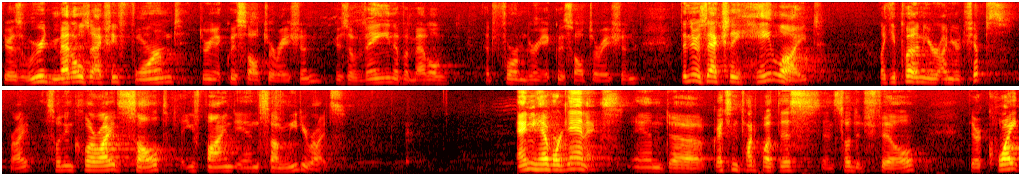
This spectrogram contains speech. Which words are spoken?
There's weird metals actually formed during aqueous alteration. There's a vein of a metal that formed during aqueous alteration. Then there's actually halite, like you put on your, on your chips, right? Sodium chloride, salt that you find in some meteorites. And you have organics. And uh, Gretchen talked about this, and so did Phil. They're quite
